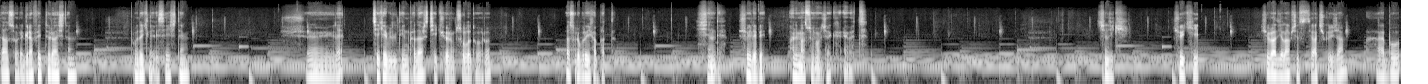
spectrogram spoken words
Daha sonra graf editörü açtım. Buradakileri seçtim. Şöyle çekebildiğim kadar çekiyorum sola doğru. Daha sonra burayı kapattım. Şimdi şöyle bir animasyon olacak. Evet. Şimdi şu iki şu radial options'ı açıklayacağım. Bu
